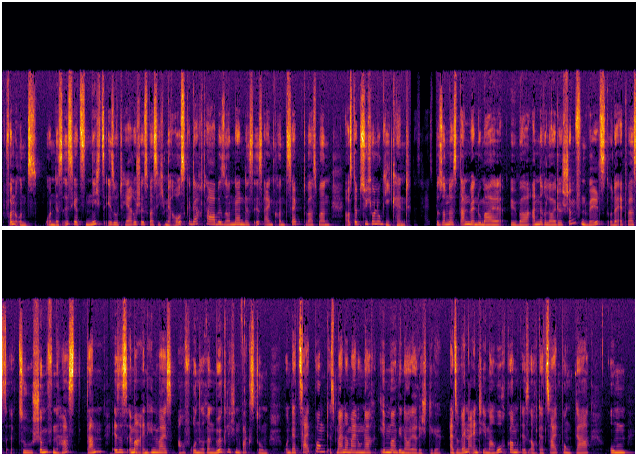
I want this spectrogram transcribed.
von uns. Und das ist jetzt nichts Esoterisches, was ich mir ausgedacht habe, sondern das ist ein Konzept, was man aus der Psychologie kennt. Besonders dann, wenn du mal über andere Leute schimpfen willst oder etwas zu schimpfen hast, dann ist es immer ein Hinweis auf unseren möglichen Wachstum. Und der Zeitpunkt ist meiner Meinung nach immer genau der richtige. Also wenn ein Thema hochkommt, ist auch der Zeitpunkt da, um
